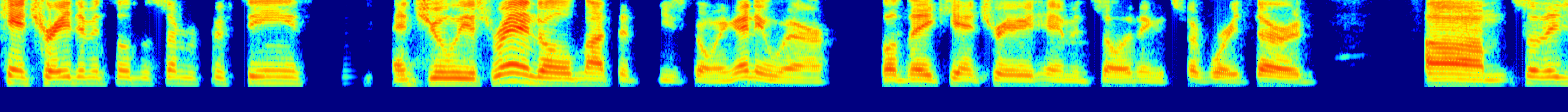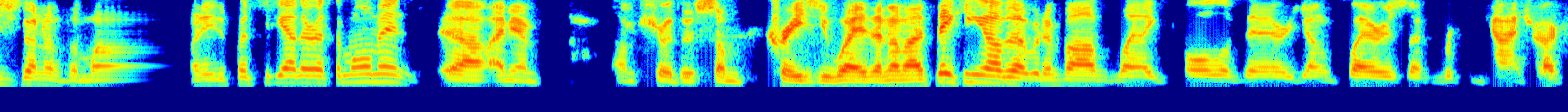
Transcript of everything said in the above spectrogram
can't trade him until December fifteenth. And Julius Randle, not that he's going anywhere, but they can't trade him until I think it's February third. Um, so they just don't have the money to put together at the moment. Uh, I mean, I'm I'm sure there's some crazy way that I'm not thinking of that would involve like all of their young players on rookie contract.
